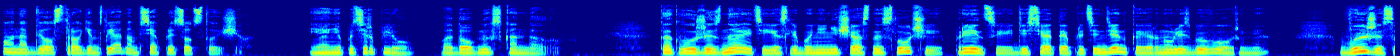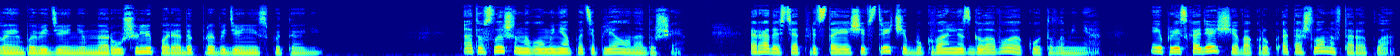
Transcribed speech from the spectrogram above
он обвел строгим взглядом всех присутствующих. Я не потерплю подобных скандалов. Как вы уже знаете, если бы не несчастный случай, принц и десятая претендентка вернулись бы вовремя. Вы же своим поведением нарушили порядок проведения испытаний. От услышанного у меня потеплело на душе. Радость от предстоящей встречи буквально с головой окутала меня, и происходящее вокруг отошло на второй план.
